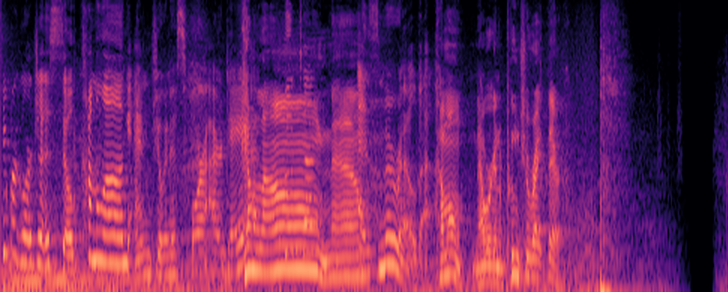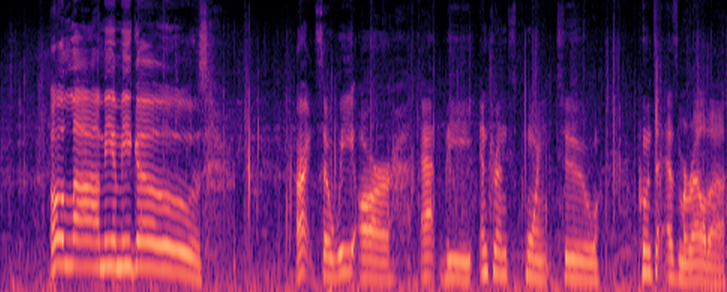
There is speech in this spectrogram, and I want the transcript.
super gorgeous. So come along and join us for our day. Come along Punta now. Esmeralda. Come on, now we're gonna punch you right there. Hola, mi amigos! All right, so we are at the entrance point to Punta Esmeralda.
